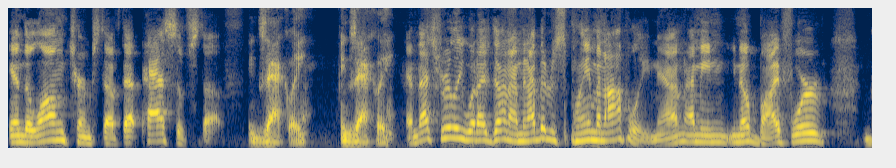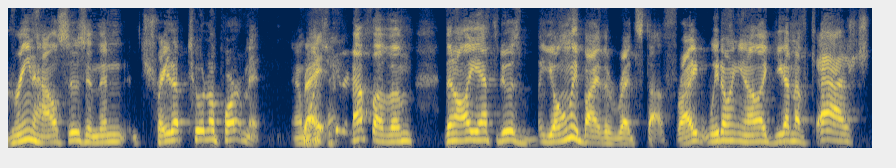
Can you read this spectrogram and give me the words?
in the long term stuff, that passive stuff. exactly, exactly. And that's really what I've done. I mean, I've been just playing Monopoly, man. I mean, you know, buy four greenhouses and then trade up to an apartment. And Right. once you get enough of them, then all you have to do is you only buy the red stuff, right? We don't, you know, like you got enough cash.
